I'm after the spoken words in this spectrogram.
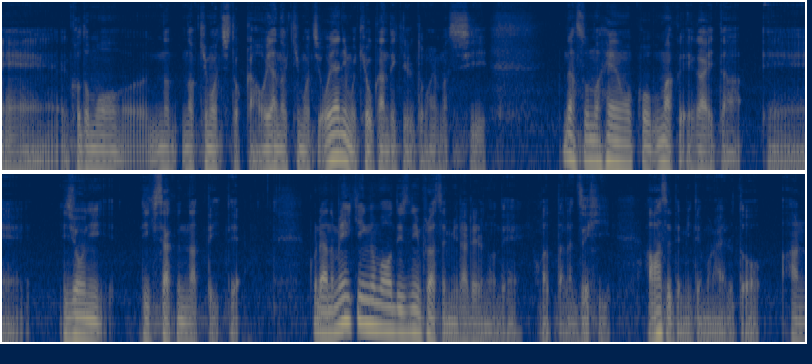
えー、子供のの気持ちとか親の気持ち親にも共感できると思いますしだその辺をこううまく描いた、えー、非常に力作になっていてこれあのメイキングもディズニープラスで見られるのでよかったらぜひ合わせて見てもらえるとあの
